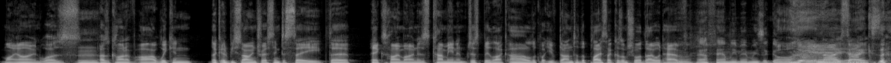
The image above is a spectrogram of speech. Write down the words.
my own. Was mm. I was kind of, oh, we can like it'd be so interesting to see the ex homeowners come in and just be like, oh, look what you've done to the place, like because I'm sure they would have. Our family memories are gone. Yeah, no. So, Thanks.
